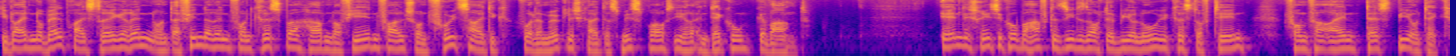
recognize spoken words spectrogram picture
Die beiden Nobelpreisträgerinnen und Erfinderinnen von CRISPR haben auf jeden Fall schon frühzeitig vor der Möglichkeit des Missbrauchs ihrer Entdeckung gewarnt. Ähnlich risikobehaftet sieht es auch der Biologe Christoph Thehn vom Verein Test Biotech.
